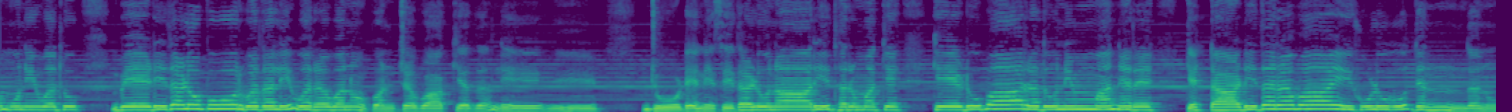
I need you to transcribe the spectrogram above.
ಮುನಿವಧು ಬೇಡಿದಳು ಪೂರ್ವದಲ್ಲಿ ವರವನು ಪಂಚವಾಕ್ಯದಲ್ಲಿ. ಜೋಡೆನಿಸಿದಳು ನಾರಿ ಧರ್ಮಕ್ಕೆ ಕೇಡುಬಾರದು ನಿಮ್ಮ ನೆರೆ, ಕೆಟ್ಟಾಡಿದರ ಬಾಯಿ ಹುಳುವುದೆಂದನು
